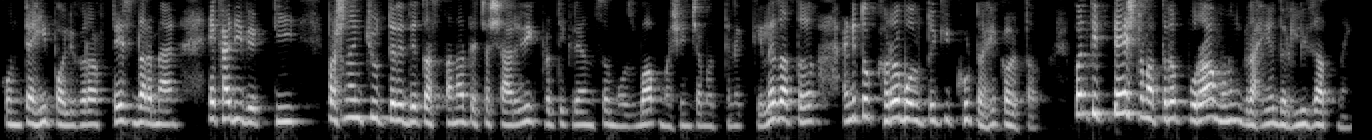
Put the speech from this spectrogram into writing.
कोणत्याही पॉलिग्राफ टेस्ट दरम्यान एखादी व्यक्ती प्रश्नांची उत्तरे देत असताना त्याच्या शारीरिक प्रतिक्रियांचं मोजबाप मशीनच्या मदतीने केलं जातं आणि तो खरं बोलतोय की खोटं हे कळतं. पण ती टेस्ट मात्र पुरा म्हणून ग्राह्य धरली जात नाही.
